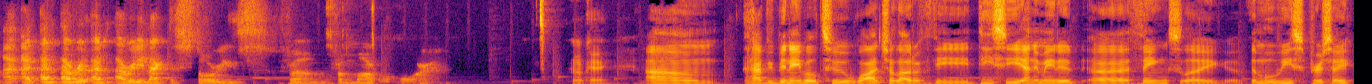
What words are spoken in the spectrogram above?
I, I I I, re- I, I really like the stories from from Marvel more. Okay. Um have you been able to watch a lot of the DC animated uh things like the movies per se?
